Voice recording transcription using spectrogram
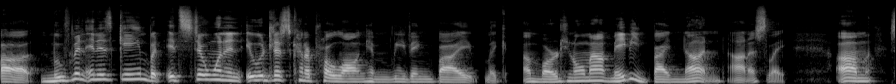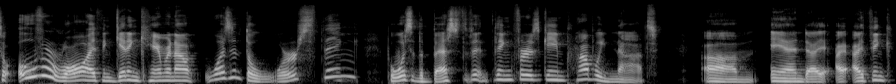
uh movement in his game, but it still wouldn't it would just kind of prolong him leaving by like a marginal amount, maybe by none, honestly. Um so overall, I think getting Cameron out wasn't the worst thing, but was it the best thing for his game? Probably not. Um and I, I I think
